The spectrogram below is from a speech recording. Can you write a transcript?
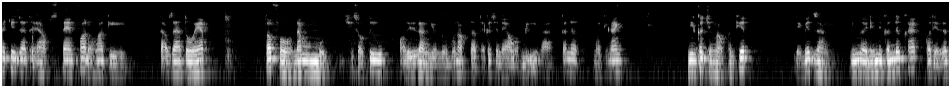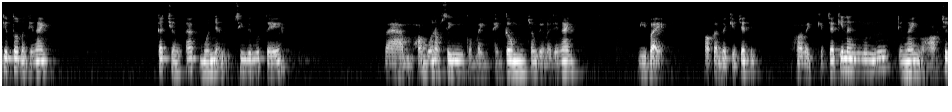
Các chuyên gia tại Đại học Stanford ở Hoa Kỳ tạo ra TOEFL, TOEFL năm 1964. Họ thấy rằng nhiều người muốn học tập tại các trường đại học ở Mỹ và các nước nói tiếng Anh. Nhưng các trường học cần thiết để biết rằng những người đến từ các nước khác có thể giao tiếp tốt bằng tiếng Anh. Các trường khác muốn nhận sinh viên quốc tế và họ muốn học sinh của mình thành công trong việc nói tiếng Anh. Vì vậy, họ cần phải kiểm tra họ phải kiểm tra kỹ năng ngôn ngữ tiếng Anh của họ trước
